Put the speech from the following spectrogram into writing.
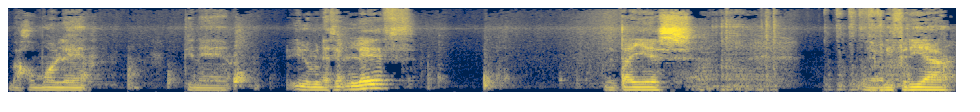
Bajo mueble tiene iluminación LED, detalles de grifería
